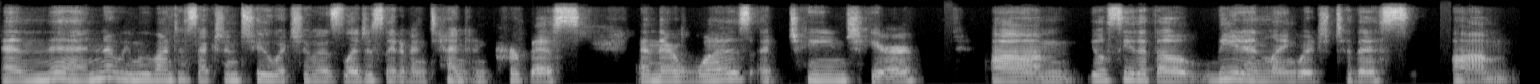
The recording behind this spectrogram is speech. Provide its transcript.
And then we move on to section two, which was legislative intent and purpose. And there was a change here. Um, you'll see that the lead-in language to this um,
